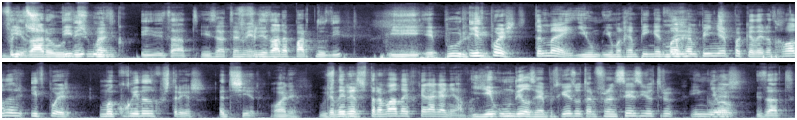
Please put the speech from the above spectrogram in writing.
Frisar o, ditos di- o- manco. Exato. Exatamente. Frisar a parte do dito. E, porque E depois também e, um- e uma rampinha de uma rampinha para cadeira de rodas e depois uma corrida dos três a descer. Olha, Cadeira destravada que se calhar ganhava. e um deles é português, outro é francês e outro inglês. eu- exato.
